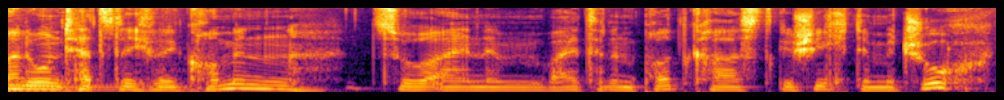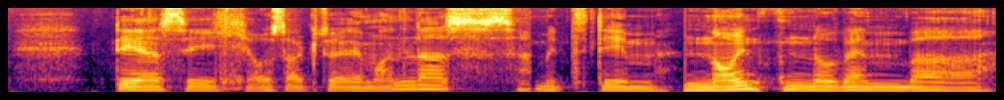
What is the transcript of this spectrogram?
hallo und herzlich willkommen zu einem weiteren Podcast Geschichte mit Schuch, der sich aus aktuellem Anlass mit dem 9. November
